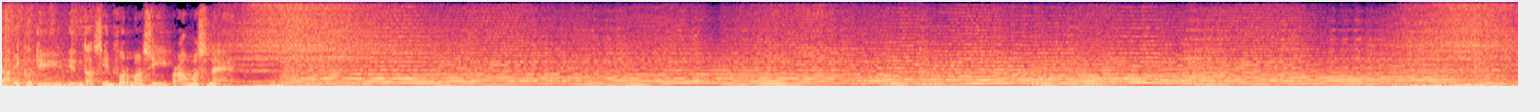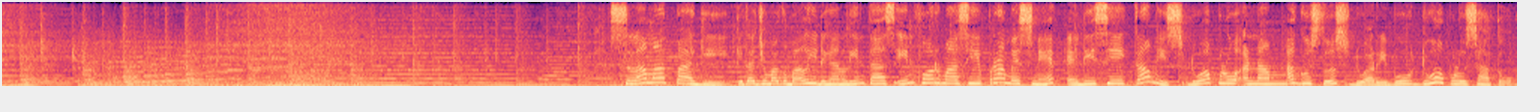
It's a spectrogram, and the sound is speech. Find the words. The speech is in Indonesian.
Kita ikuti lintas informasi Pramesnet. Selamat pagi, kita jumpa kembali dengan Lintas Informasi Pramesnet edisi Kamis 26 Agustus 2021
